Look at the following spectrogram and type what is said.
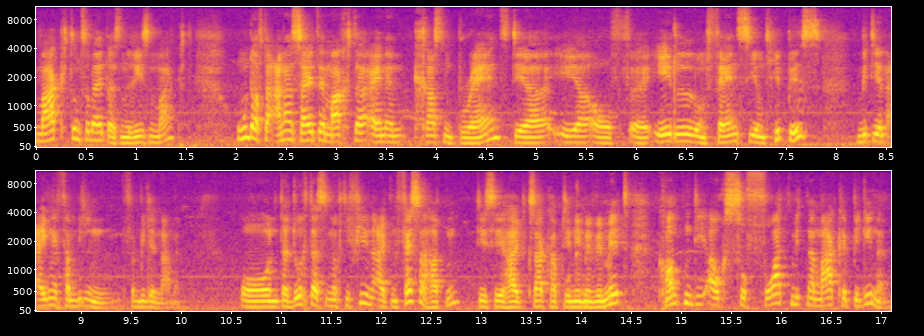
Markt und so weiter, das ist ein Riesenmarkt. Und auf der anderen Seite macht er einen krassen Brand, der eher auf äh, edel und fancy und hip ist, mit ihren eigenen Familien, Familiennamen. Und dadurch, dass sie noch die vielen alten Fässer hatten, die sie halt gesagt haben, die nehmen wir mit, konnten die auch sofort mit einer Marke beginnen.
